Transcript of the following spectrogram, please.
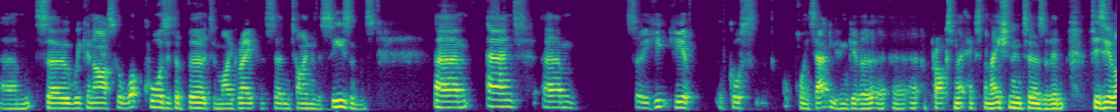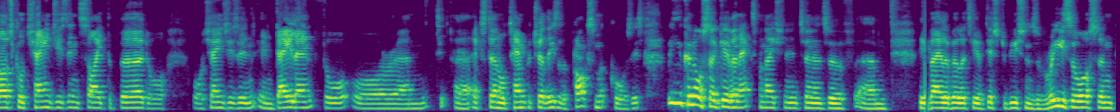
Um, so we can ask, well, what causes a bird to migrate at a certain time in the seasons? Um, and um, so he, he of course, points out you can give an approximate explanation in terms of physiological changes inside the bird or, or changes in, in day length or, or um, t- uh, external temperature. These are the proximate causes. But you can also give an explanation in terms of um, the availability of distributions of resource and,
